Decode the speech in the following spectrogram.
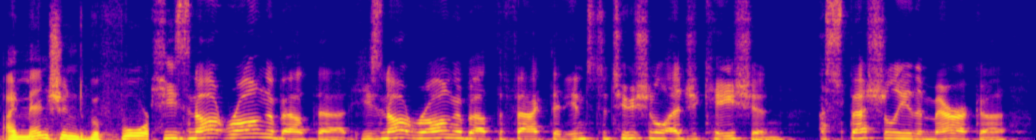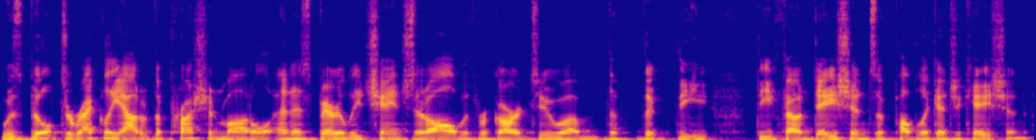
I mentioned before He's not wrong about that. He's not wrong about the fact that institutional education, especially in America, was built directly out of the Prussian model and has barely changed at all with regard to um, the, the, the, the foundations of public education.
